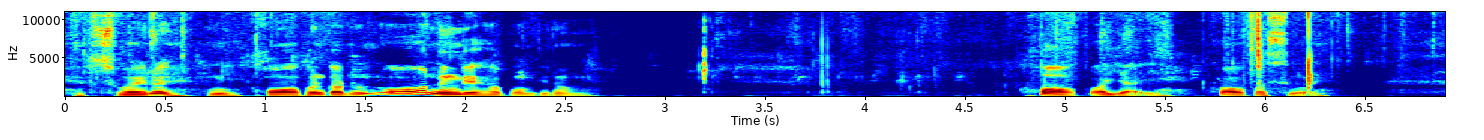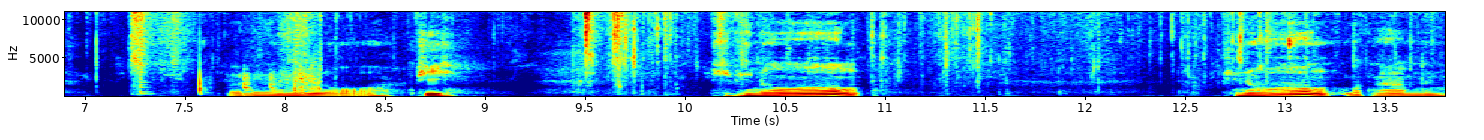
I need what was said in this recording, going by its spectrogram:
เห็ดสวยเลยนี่ขอเพิ่นก่อนอ้อนหนึ่งเด้ครับผมพี่น้องข้อก็ใหญ่ข้อก็สวยเดี๋ยวนี้มันหนอพี่พี่พี่น้อง พี่น้องบักงามหนึ่ง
